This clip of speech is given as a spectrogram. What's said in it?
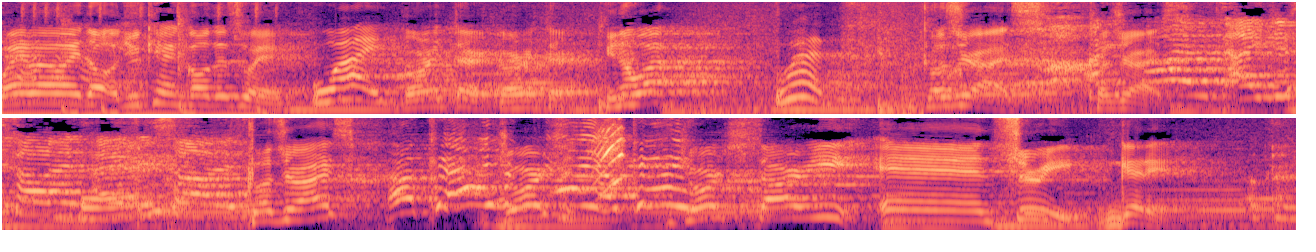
Wait, wait, wait, no. You can't go this way. Why? Go right there. Go right there. You know what? What? Close your eyes. Close your eyes. I just saw it. I just saw it. Close your eyes. Okay. George, Okay. George, Starry, and Suri, get it. Okay.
